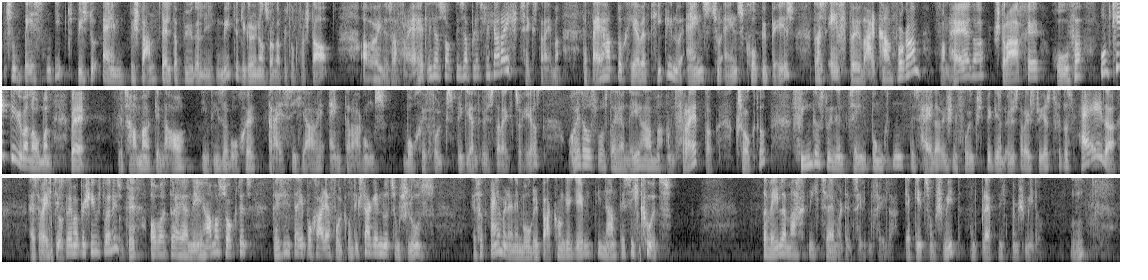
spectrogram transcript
zum Besten gibt, bist du ein Bestandteil der bürgerlichen Mitte. Die Grünen sagen ein bisschen verstaubt. Aber wenn das ein Freiheitlicher sagt, ist er plötzlich ein Rechtsextremer. Dabei hat doch Herbert Kickl nur eins zu eins Copy-Paste das FPÖ-Wahlkampfprogramm von Haider, Strache, Hofer und Kickl übernommen. Weil jetzt haben wir genau in dieser Woche 30 Jahre Eintragungswoche Volksbegehren Österreich zuerst. All das, was der Herr Nehammer am Freitag gesagt hat, findest du in den zehn Punkten des heiderischen Volksbegehren Österreichs zuerst, für das Haider als Rechtsextremer beschimpft worden ist. Okay. Aber der Herr Nehammer sagt jetzt, das ist der epochale Erfolg. Und ich sage nur zum Schluss, es hat einmal eine Mogelpackung gegeben, die nannte sich Kurz. Der Wähler macht nicht zweimal denselben Fehler. Er geht zum Schmied und bleibt nicht beim Schmiedel. Mhm.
